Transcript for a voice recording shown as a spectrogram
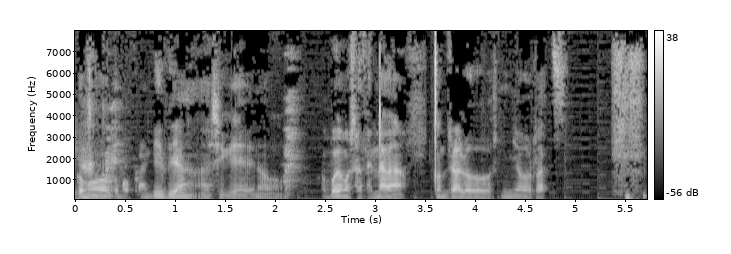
como, como franquicia, así que no, no podemos hacer nada contra los niños rats.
